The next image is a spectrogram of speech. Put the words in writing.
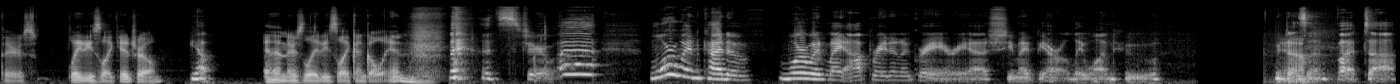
There's ladies like Idril. Yep. And then there's ladies like Ungoliant. That's true. Uh, Morwen kind of Morwen might operate in a gray area. She might be our only one who who yeah. doesn't. But uh,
